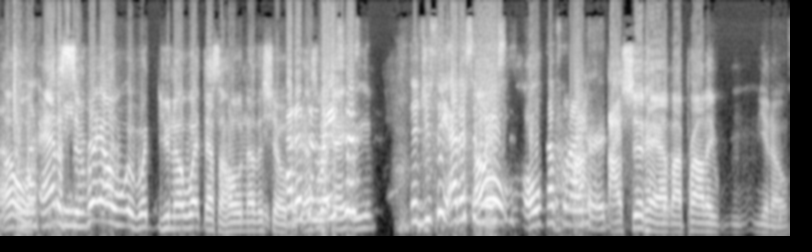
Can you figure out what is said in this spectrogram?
Uh, oh, Addison Rae. Oh, you know what? That's a whole nother show. Addison that's what racist? Did you say Edison oh, racist? oh, That's what I heard. I, should have. I probably, you know,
